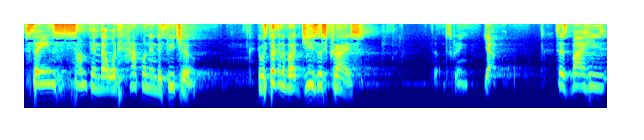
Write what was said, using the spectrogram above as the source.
saying something that would happen in the future. He was talking about Jesus Christ. Screen. Yeah. It says, by his,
